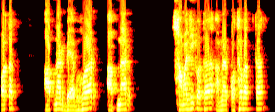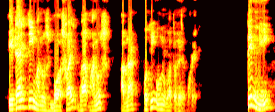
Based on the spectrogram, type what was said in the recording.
অর্থাৎ আপনার ব্যবহার, আপনার সামাজিকতা, আপনার কথাবার্তা, এটাইতেই মানুষ বশ হয় বা মানুষ আপনার প্রতি অনুগত হয়ে পড়ে। তেমনি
